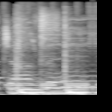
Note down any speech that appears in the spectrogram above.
fragile things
